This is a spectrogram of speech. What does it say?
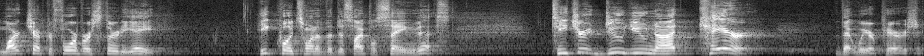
Mark chapter 4, verse 38 he quotes one of the disciples saying this Teacher, do you not care that we are perishing?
